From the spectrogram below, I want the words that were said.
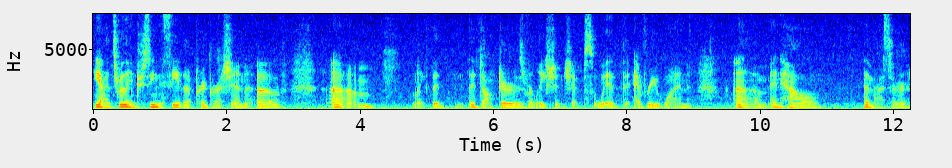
yeah, it's really interesting to see the progression of um, like the the doctor's relationships with everyone um, and how the master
